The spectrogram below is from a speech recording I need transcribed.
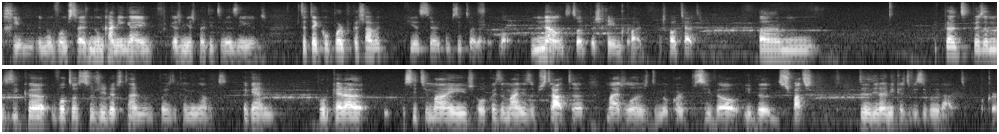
rimo. Eu não vou mostrar nunca a ninguém, porque as minhas partiturazinhas. Tentei compor porque achava que ia ser compositora. Bom, não de todo, depois rimo, claro, para a escola de teatro. Um, e pronto, depois a música voltou a surgir este ano, depois do coming out, again, porque era o sítio mais, ou a coisa mais abstrata, mais longe do meu corpo possível e de, dos espaços de dinâmicas de visibilidade. Okay.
